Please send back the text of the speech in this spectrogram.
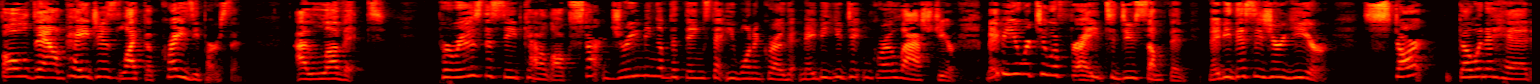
fold down pages like a crazy person. I love it. Peruse the seed catalog. Start dreaming of the things that you want to grow that maybe you didn't grow last year. Maybe you were too afraid to do something. Maybe this is your year. Start going ahead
